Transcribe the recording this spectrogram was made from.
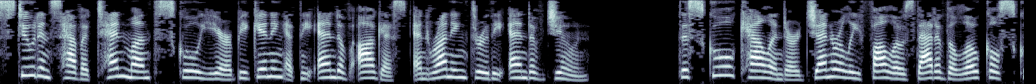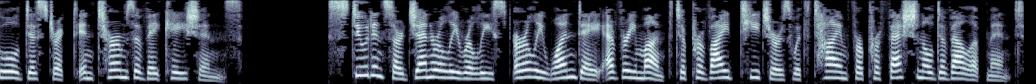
Students have a 10-month school year beginning at the end of August and running through the end of June. The school calendar generally follows that of the local school district in terms of vacations. Students are generally released early one day every month to provide teachers with time for professional development.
